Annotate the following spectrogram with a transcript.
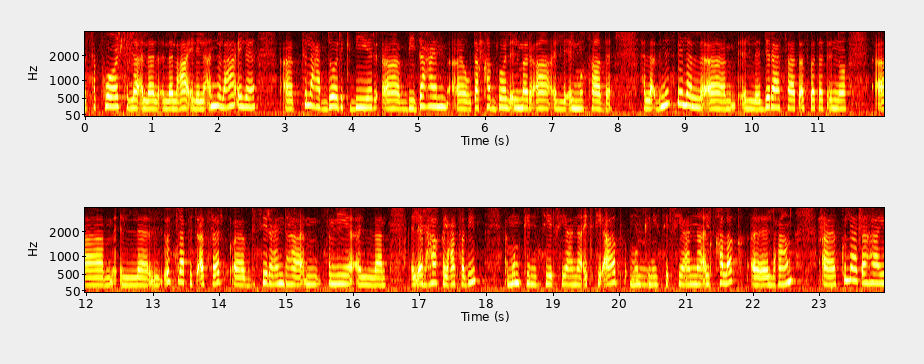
سبورت للعائلة لأنه العائلة آه بتلعب دور كبير آه بدعم آه وتقبل المرأة المصابة. هلأ بالنسبة للدراسات أثبتت إنه آم، ال- الأسرة بتتأثر آه، بصير عندها بسميه ال- الإرهاق العصبي. ممكن يصير في عنا اكتئاب ممكن يصير في عنا القلق آه، العام. آه، كلها هاي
